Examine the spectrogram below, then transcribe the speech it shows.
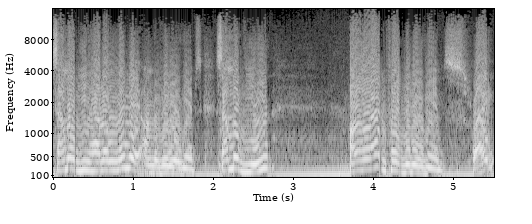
Some of you have a limit on the video games. Some of you are allowed to play video games, right?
